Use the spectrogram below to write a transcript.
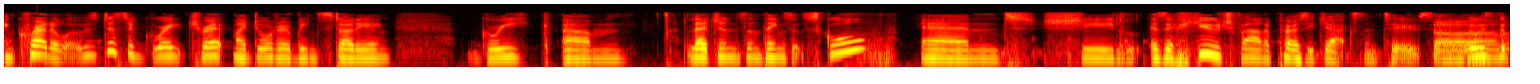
Incredible! It was just a great trip. My daughter had been studying Greek um, legends and things at school, and she is a huge fan of Percy Jackson too. So it was the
